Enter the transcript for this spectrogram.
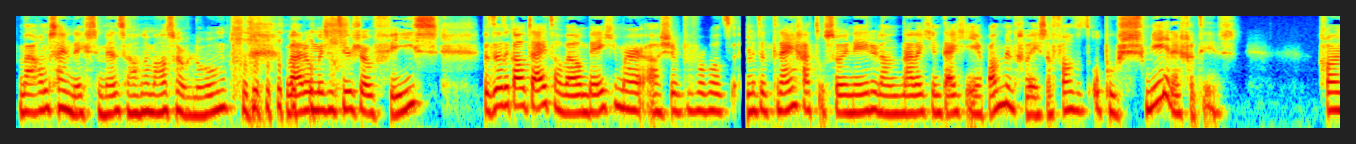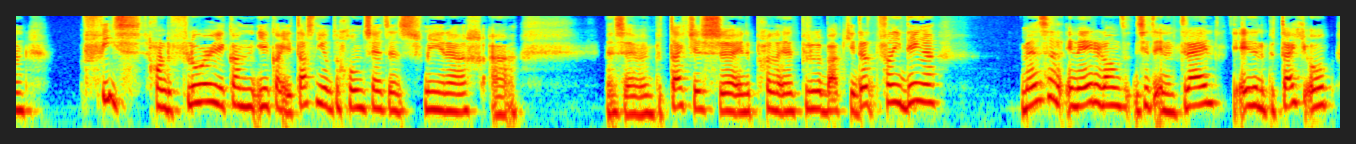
waarom zijn deze mensen allemaal zo lom? waarom is het hier zo vies? Dat had ik altijd al wel een beetje. Maar als je bijvoorbeeld met een trein gaat of zo in Nederland, nadat je een tijdje in Japan bent geweest, dan valt het op hoe smerig het is. Gewoon vies. Gewoon de vloer. Je kan je, kan je tas niet op de grond zetten. Is smerig. Uh, mensen hebben patatjes uh, in, de in het prullenbakje. Dat, van die dingen. Mensen in Nederland zitten in een trein, die eten een patatje op.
